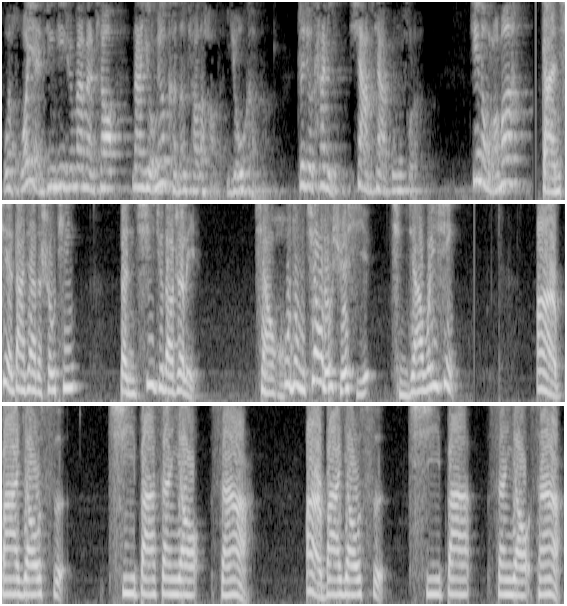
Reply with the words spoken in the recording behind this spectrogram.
我火眼金睛去慢慢挑，那有没有可能挑的好的？有可能，这就看你下不下功夫了。听懂了吗？感谢大家的收听，本期就到这里。想互动交流学习，请加微信二八幺四七八三幺三二二八幺四七八三幺三二，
